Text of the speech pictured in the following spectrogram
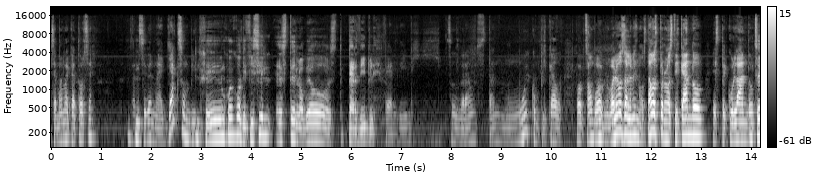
Semana 14. Reciben a Jacksonville. Sí, un juego difícil. Este lo veo este, perdible. Perdible. Esos Browns están muy complicados volvemos a lo mismo. Estamos pronosticando, especulando. Sí,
